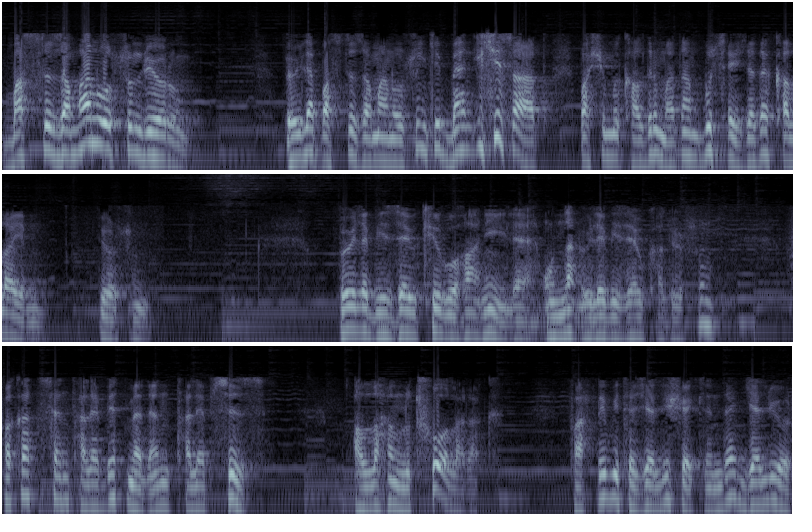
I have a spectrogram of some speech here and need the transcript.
Bastı zaman olsun diyorum. Öyle bastı zaman olsun ki ben iki saat başımı kaldırmadan bu secdede kalayım diyorsun. Böyle bir zevki ruhani ile ondan öyle bir zevk alıyorsun. Fakat sen talep etmeden talepsiz Allah'ın lütfu olarak farklı bir tecelli şeklinde geliyor.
